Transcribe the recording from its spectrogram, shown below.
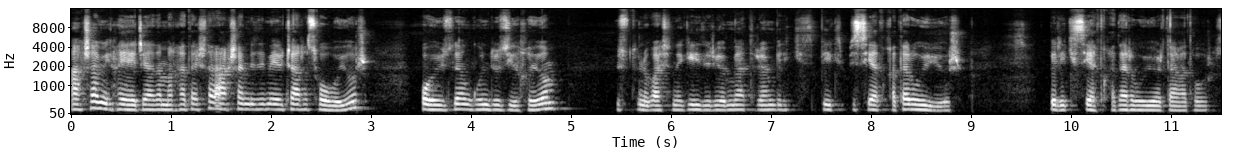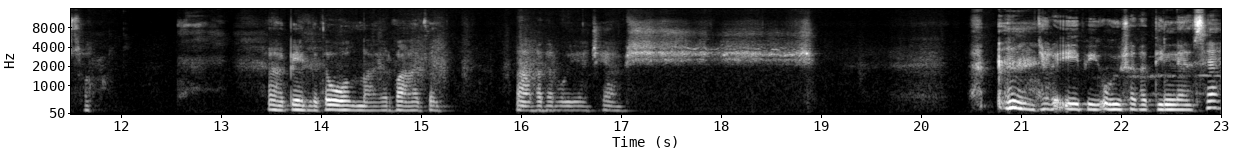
Akşam yıkayacağım arkadaşlar. Akşam bizim ev carı soğuyor. O yüzden gündüz yıkıyorum. Üstünü başını giydiriyorum, yatırıyorum. Bir, iki, bir, bir saat kadar uyuyor. Bir iki saat kadar uyuyor daha doğrusu. Ha, belli de olmuyor bazen. Ne kadar uyuyacağım. Şöyle iyi bir uyusa da dinlense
